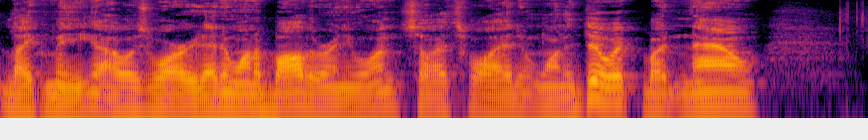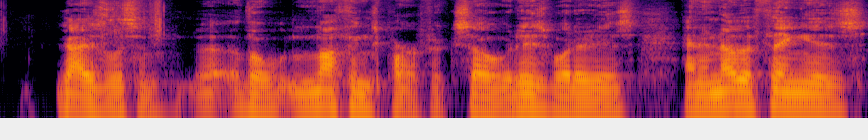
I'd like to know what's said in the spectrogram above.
like me. I was worried. I didn't want to bother anyone, so that's why I didn't want to do it. But now, guys, listen. Uh, the, nothing's perfect, so it is what it is. And another thing is,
